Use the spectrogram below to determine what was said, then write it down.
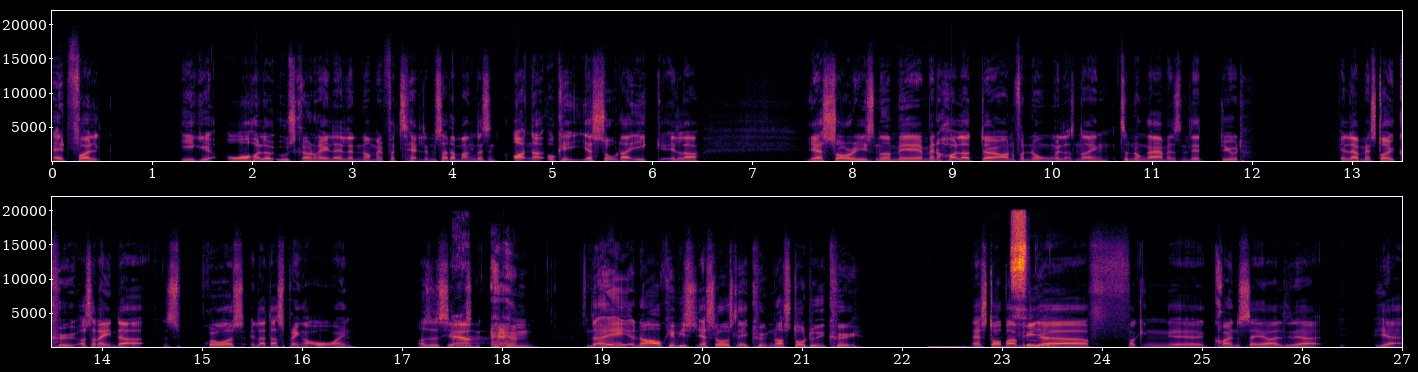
at folk ikke overholder uskrevne regler, eller når man fortæller dem, så er der mange, der siger, åh, oh, okay, jeg så dig ikke, eller ja, sorry, sådan noget med, at man holder døren for nogen, eller sådan noget, ikke? Så nogle gange er man sådan lidt, dude. Eller man står i kø, og så er der en, der prøver, s- eller der springer over, ikke? Og så siger ja. Man sådan, sådan, hey, nå, okay, vi, jeg står slet i kø. Nå, står du i kø? Jeg står bare med de Finder- her fucking øh, grøntsager og det der her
